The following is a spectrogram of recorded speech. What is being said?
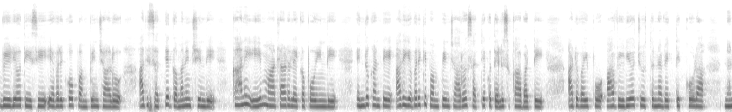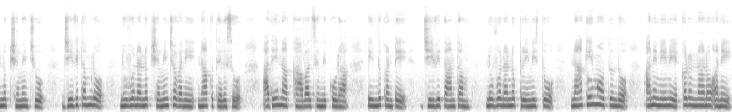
వీడియో తీసి ఎవరికో పంపించాడు. అది సత్య గమనించింది. కానీ ఏం మాట్లాడలేకపోయింది. ఎందుకంటే అది ఎవరికి పంపించారో సత్యకు తెలుసు కాబట్టి. అటువైపు ఆ వీడియో చూస్తున్న వ్యక్తికి కూడా నన్ను క్షమించు. జీవితంలో నువ్వు నన్ను క్షమించవని నాకు తెలుసు. అదే నాకు కావాల్సింది కూడా. ఎందుకంటే జీవితాంతం నువ్వు నన్ను ప్రేమిస్తూ నాకేమవుతుందో అని నేను ఎక్కడున్నానో అని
